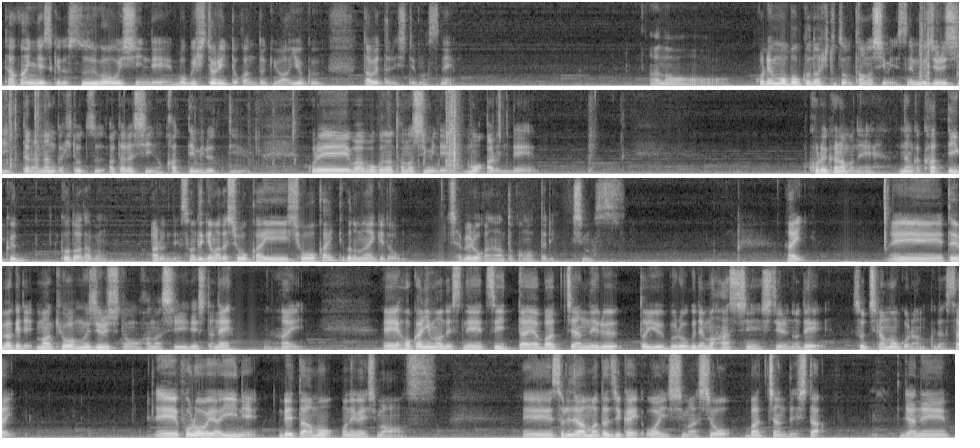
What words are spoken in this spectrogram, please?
高いんですけどすごい美味しいんで僕一人とかの時はよく食べたりしてますね。あのこれも僕の一つの楽しみですね。無印行ったらなんか一つ新しいの買ってみるっていう。これは僕の楽しみでもあるんで。これからもねなんか買っていくことは多分あるんで。その時はまた紹介紹介ってこともないけど喋ろうかなとか思ったりします。はい。えー、というわけで、まあ今日は無印のお話でしたね。はい。えー、他にもですね、Twitter やバッチャンネルというブログでも発信しているので、そちらもご覧ください。えー、フォローやいいね、レターもお願いします。えー、それではまた次回お会いしましょう。ばっちゃんでした。じゃあね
